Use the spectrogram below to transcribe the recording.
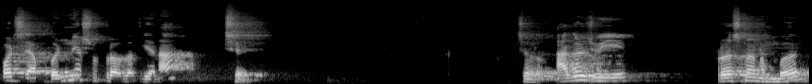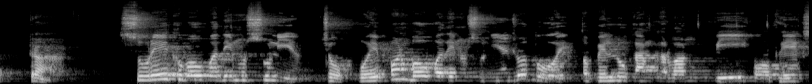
પડશે. આ બંને સૂત્ર અગત્યના છે. ચલો, આગળ જોઈએ. પ્રશ્ન નંબર ત્રણ. સુરેખ બહુપદીનું શૂન્ય. જો કોઈ પણ બહુપદીનું શૂન્ય જોતું હોય, તો પહેલું કામ કરવાનું પી ઓફ એક્સ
